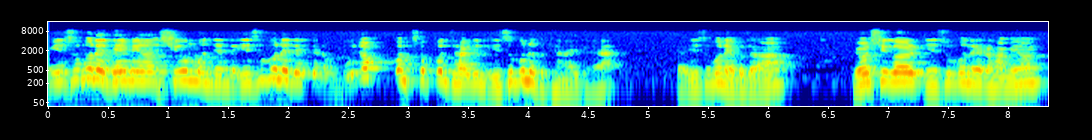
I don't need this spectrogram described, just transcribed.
인수분해 되면 쉬운 문제인데, 인수분해 될 때는 무조건 첫 번째 할 일은 인수분해부터 해놔야 돼. 자, 인수분해 해보자. 요 식을 인수분해를 하면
